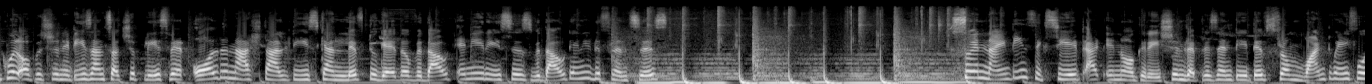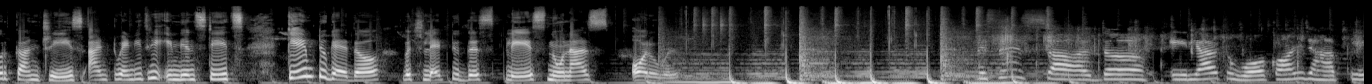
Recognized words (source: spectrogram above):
equal opportunities and such a place where all the nationalities can live together without any races, without any differences. So in 1968 at inauguration, representatives from 124 countries and 23 Indian states came together which led to this place known as Auroville. This is uh, the area to work on जहाँ पे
